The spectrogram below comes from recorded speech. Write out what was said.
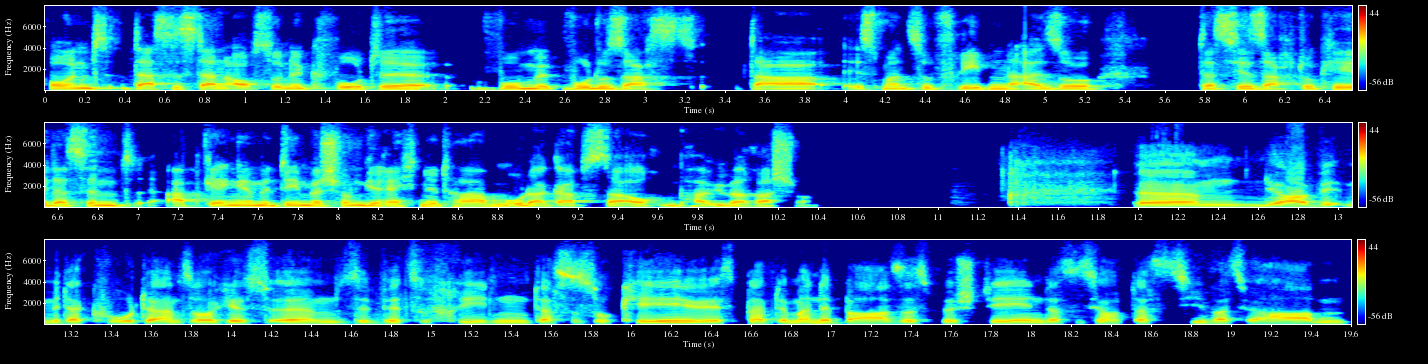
Und das ist dann auch so eine Quote, wo, wo du sagst, da ist man zufrieden. Also, dass ihr sagt, okay, das sind Abgänge, mit denen wir schon gerechnet haben, oder gab es da auch ein paar Überraschungen? Ähm, ja, mit der Quote an solches ähm, sind wir zufrieden. Das ist okay. Es bleibt immer eine Basis bestehen. Das ist ja auch das Ziel, was wir haben.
